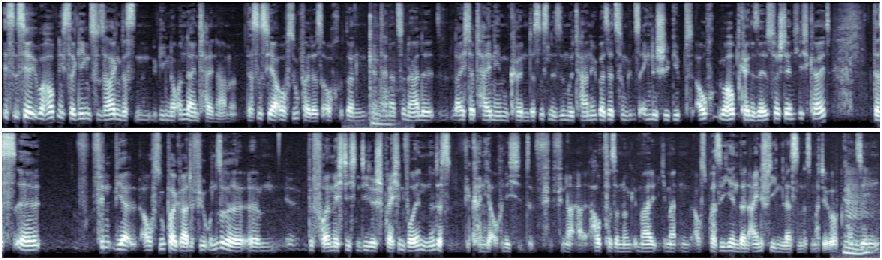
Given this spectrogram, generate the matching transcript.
es ist ja überhaupt nichts dagegen zu sagen, dass gegen eine Online-Teilnahme. Das ist ja auch super, dass auch dann genau. Internationale leichter teilnehmen können, dass es eine simultane Übersetzung ins Englische gibt, auch überhaupt keine Selbstverständlichkeit. Das äh, finden wir auch super, gerade für unsere ähm, Bevollmächtigten, die da sprechen wollen. Ne, das, wir können ja auch nicht für, für, eine Hauptversammlung immer jemanden aus Brasilien dann einfliegen lassen. Das macht ja überhaupt keinen mhm. Sinn.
